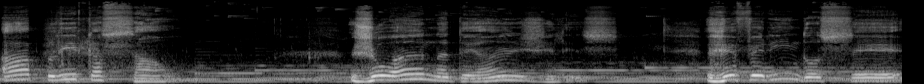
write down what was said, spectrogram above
aplicação. Joana de Ângeles, referindo-se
